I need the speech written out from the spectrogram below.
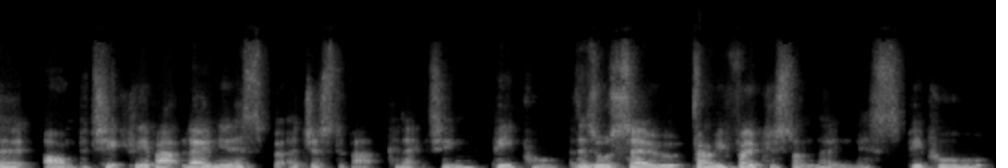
that aren't particularly about loneliness, but are just about connecting people. There's also very focused on loneliness. People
